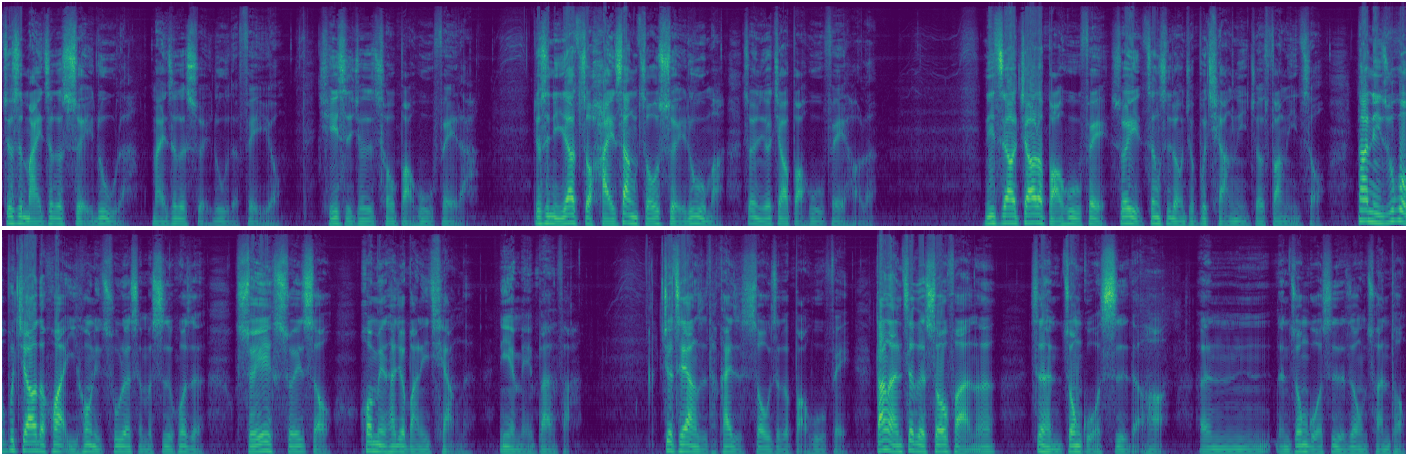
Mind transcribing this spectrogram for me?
就是买这个水路啦，买这个水路的费用，其实就是抽保护费啦。就是你要走海上走水路嘛，所以你就交保护费好了。你只要交了保护费，所以郑世龙就不抢你，就放你走。那你如果不交的话，以后你出了什么事，或者随随手后面他就把你抢了，你也没办法。就这样子，他开始收这个保护费。当然，这个收法呢是很中国式的哈，很很中国式的这种传统，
